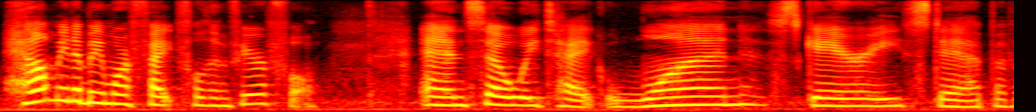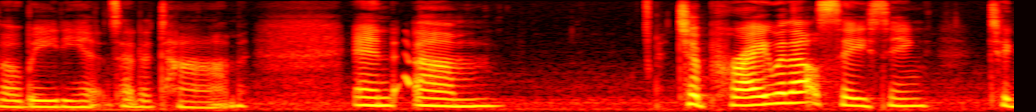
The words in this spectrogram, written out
Help me to be more faithful than fearful. And so we take one scary step of obedience at a time. And um, to pray without ceasing, to,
